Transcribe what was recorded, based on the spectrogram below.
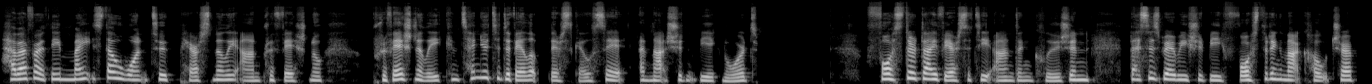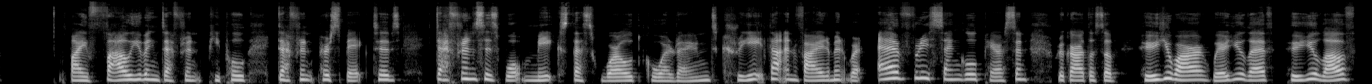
However, they might still want to personally and professional professionally continue to develop their skill set and that shouldn't be ignored. Foster diversity and inclusion. This is where we should be fostering that culture by valuing different people, different perspectives. Difference is what makes this world go around. Create that environment where every single person, regardless of who you are, where you live, who you love,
